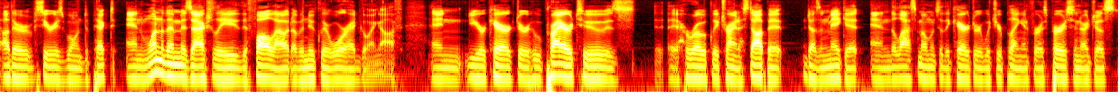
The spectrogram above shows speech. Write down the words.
other series won't depict. And one of them is actually the fallout of a nuclear warhead going off. And your character, who prior to is heroically trying to stop it doesn't make it, and the last moments of the character, which you're playing in first person, are just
